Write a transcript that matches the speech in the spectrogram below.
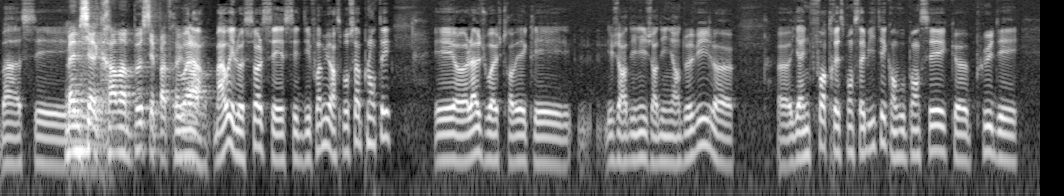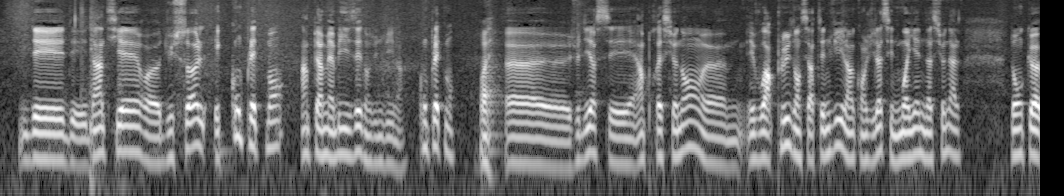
bah c'est Même si elle crame un peu, c'est pas très voilà. grave. Bah oui, le sol c'est des fois mieux. Alors c'est pour ça planter. Et euh, là je vois, je travaille avec les, les jardiniers, jardinières de ville. euh, euh, Il y a une forte responsabilité quand vous pensez que plus des d'un tiers du sol est complètement imperméabilisé dans une ville, hein. complètement. Ouais. Euh, je veux dire, c'est impressionnant, euh, et voire plus dans certaines villes. hein. Quand je dis là, c'est une moyenne nationale. Donc, euh,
